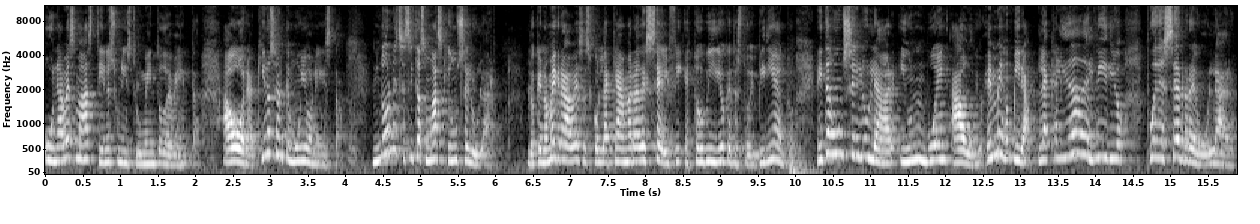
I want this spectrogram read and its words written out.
Una vez más, tienes un instrumento de venta. Ahora, quiero serte muy honesta. No necesitas más que un celular. Lo que no me grabes es con la cámara de selfie estos vídeos que te estoy pidiendo. Necesitas un celular y un buen audio. Es mejor, mira, la calidad del vídeo puede ser regular,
